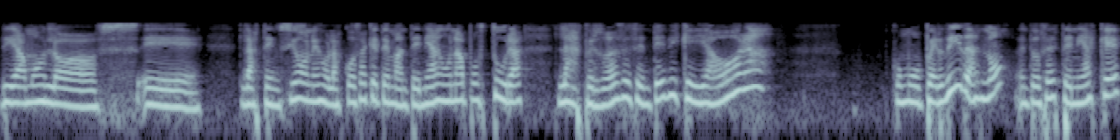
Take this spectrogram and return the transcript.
digamos, los, eh, las tensiones o las cosas que te mantenían en una postura? Las personas se sentían y que, ¿y ahora? Como perdidas, ¿no? Entonces tenías que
